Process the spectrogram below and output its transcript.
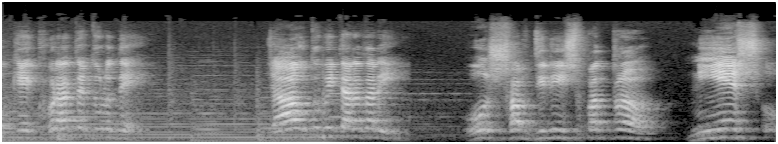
ওকে ঘোড়াতে তুলে দে। যাও তুমি তাড়াতাড়ি। ও সব জিনিসপত্র নিয়ে এসো।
